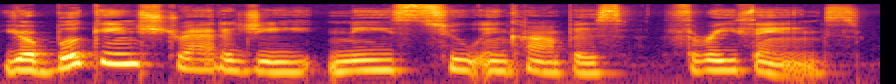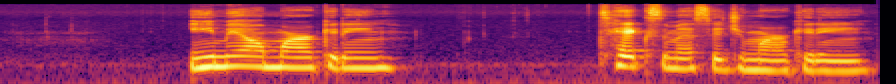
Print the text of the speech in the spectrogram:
Your booking strategy needs to encompass three things email marketing, text message marketing,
